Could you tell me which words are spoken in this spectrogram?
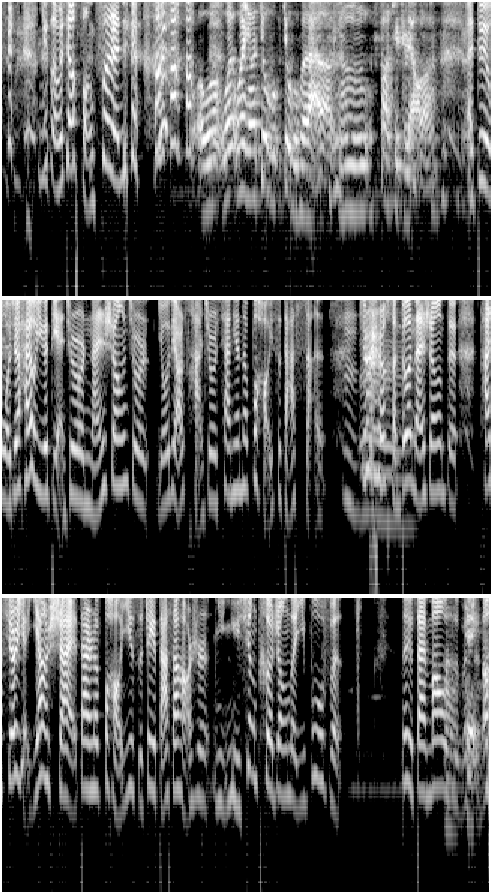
你怎么像讽刺人家？我我我我已经救不救不回来了，已经放弃治疗了。哎，对，我觉得还有一个点就是男生就是有点惨，就是夏天他不好意思打伞，嗯就是很多男生对他其实也一样晒，但是他不好意思，这个打伞好像是女女性特征的一部分，那就戴帽子吧，只能。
